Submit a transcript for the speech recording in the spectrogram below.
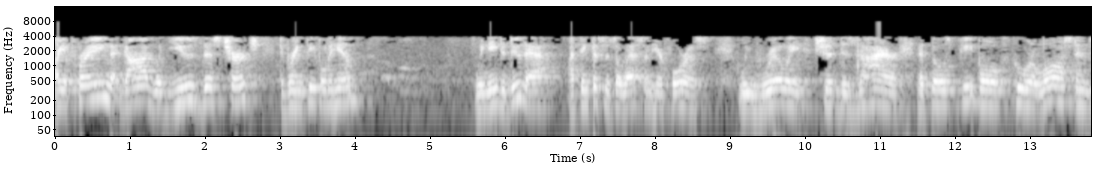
Are you praying that God would use this church to bring people to Him? We need to do that. I think this is a lesson here for us we really should desire that those people who are lost and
